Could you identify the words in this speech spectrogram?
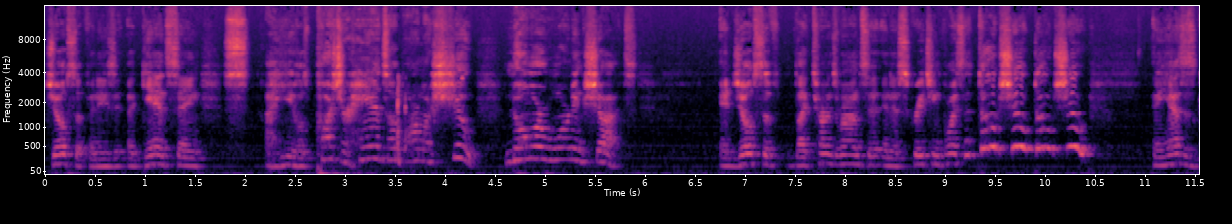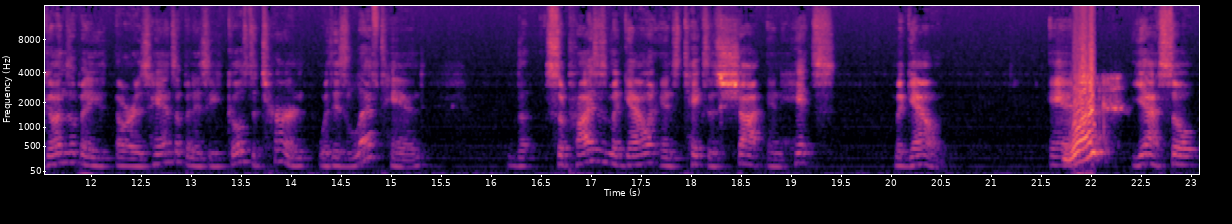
Joseph, and he's again saying, "S- uh, he goes, put your hands up, or gonna shoot. No more warning shots. And Joseph like turns around in a screeching voice, says, "Don't shoot! Don't shoot!" And he has his guns up and he, or his hands up, and as he goes to turn with his left hand, the surprises McGowan and takes a shot and hits McGowan. And What? yeah, so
